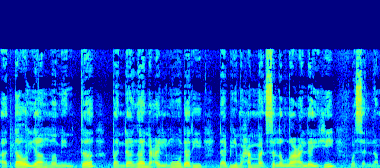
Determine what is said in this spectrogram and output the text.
atau yang meminta pandangan ilmu dari Nabi Muhammad sallallahu alaihi wasallam.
